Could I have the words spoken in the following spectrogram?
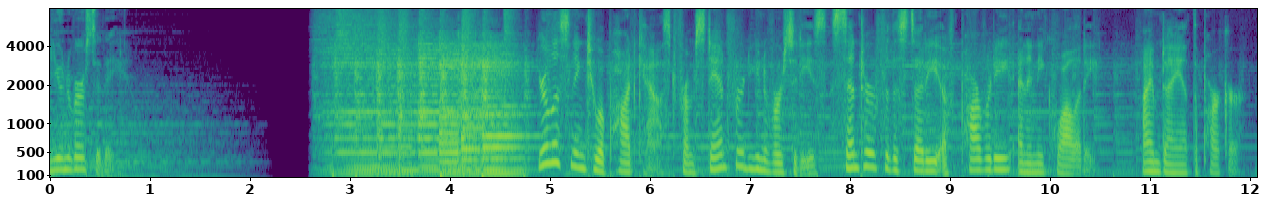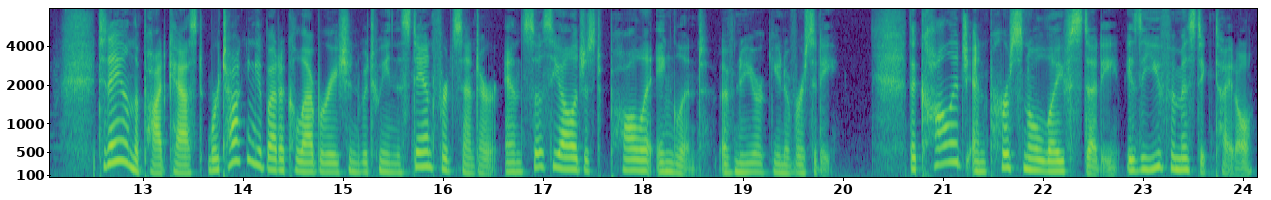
University. You're listening to a podcast from Stanford University's Center for the Study of Poverty and Inequality. I'm Diantha Parker. Today on the podcast, we're talking about a collaboration between the Stanford Center and sociologist Paula England of New York University. The College and Personal Life Study is a euphemistic title,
